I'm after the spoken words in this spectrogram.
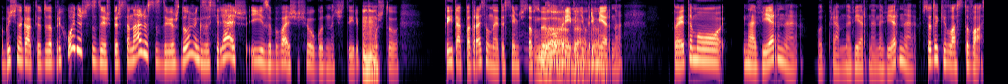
обычно как ты туда приходишь, создаешь персонажа, создаешь домик, заселяешь и забываешь еще года на 4, потому Мгм. что ты и так потратил на это 7 часов своего Да, времени да, да. примерно. Поэтому, наверное, вот прям, наверное, наверное, все-таки Last of Us.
